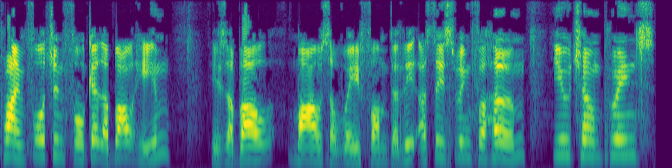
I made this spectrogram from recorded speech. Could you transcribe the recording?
Prime Fortune, forget about him. He's about miles away from the lead. As they swing for home, Yu Cheng Prince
